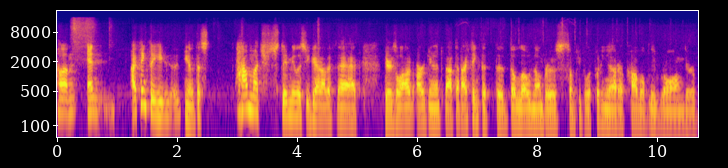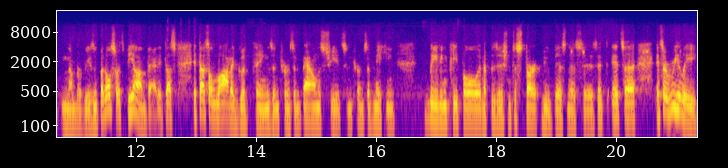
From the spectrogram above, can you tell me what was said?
um, and I think the you know this how much stimulus you get out of that there's a lot of argument about that. I think that the, the low numbers some people are putting out are probably wrong. There are a number of reasons, but also it's beyond that. It does it does a lot of good things in terms of balance sheets, in terms of making leaving people in a position to start new businesses. It, it's a it's a really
